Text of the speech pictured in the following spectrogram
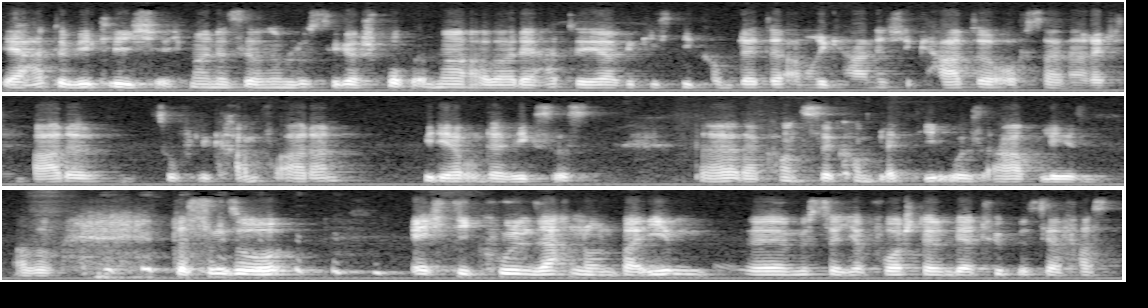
der hatte wirklich, ich meine, das ist ja so ein lustiger Spruch immer, aber der hatte ja wirklich die komplette amerikanische Karte auf seiner rechten Wade, so viele Krampfadern, wie der unterwegs ist. Da, da konntest du komplett die USA ablesen. Also das sind so echt die coolen Sachen. Und bei ihm äh, müsst ihr euch ja vorstellen, der Typ ist ja fast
